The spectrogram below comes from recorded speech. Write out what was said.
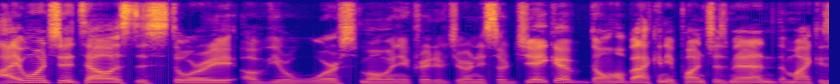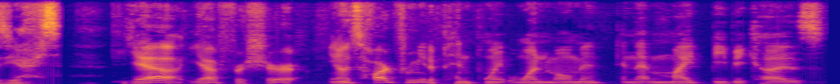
I want you to tell us the story of your worst moment in your creative journey. So Jacob, don't hold back any punches, man. The mic is yours. Yeah, yeah, for sure. You know, it's hard for me to pinpoint one moment, and that might be because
